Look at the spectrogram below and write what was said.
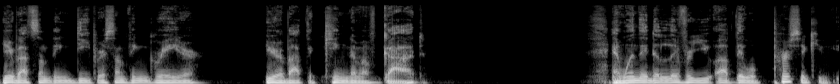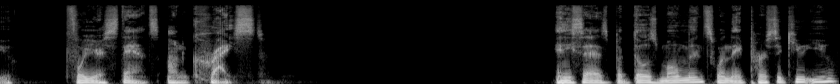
You're about something deeper, something greater. You're about the kingdom of God. And when they deliver you up, they will persecute you for your stance on Christ. And he says, but those moments when they persecute you,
